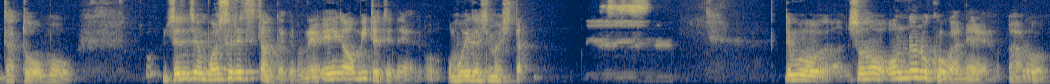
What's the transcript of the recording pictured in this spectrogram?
だと思う。全然忘れてたんだけどね、映画を見ててね、思い出しました。でも、その女の子がね、あの、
